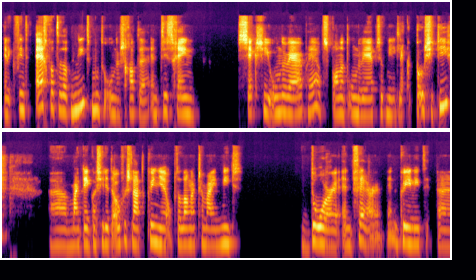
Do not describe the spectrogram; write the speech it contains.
En ik vind echt dat we dat niet moeten onderschatten. En het is geen sexy onderwerp hè, of spannend onderwerp. is ook niet lekker positief. Uh, maar ik denk als je dit overslaat, kun je op de lange termijn niet door en verder. En dan kun je niet uh,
